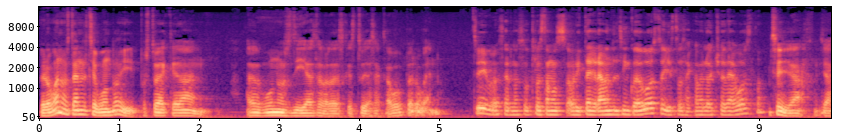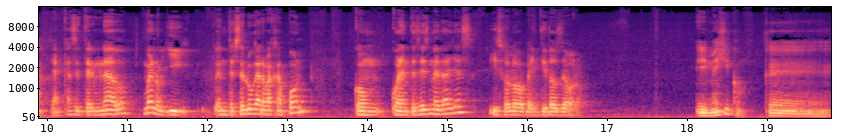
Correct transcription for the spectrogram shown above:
Pero bueno, está en el segundo y pues todavía quedan algunos días, la verdad es que esto ya se acabó, pero bueno. Sí, va a ser nosotros estamos ahorita grabando el 5 de agosto y esto se acaba el 8 de agosto. Sí, ya, ya. Ya casi terminado. Bueno, y en tercer lugar va Japón con 46 medallas y solo 22 de oro. Y México, que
